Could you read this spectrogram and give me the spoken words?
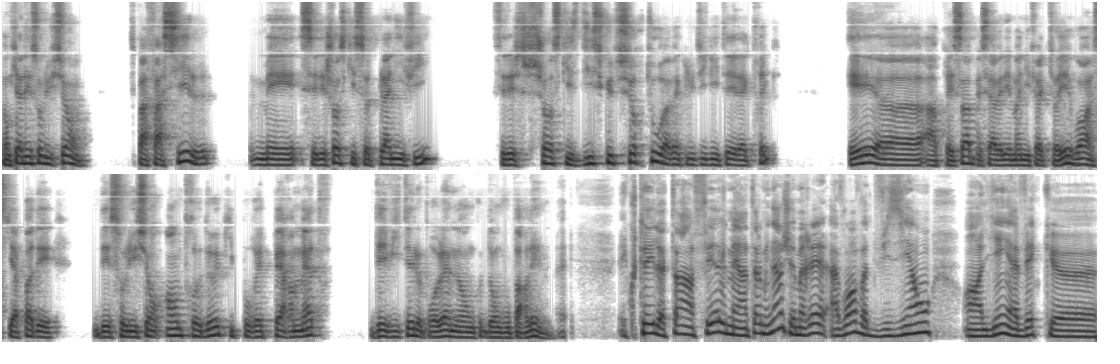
Donc il y a des solutions. C'est pas facile, mais c'est des choses qui se planifient. C'est des choses qui se discutent surtout avec l'utilité électrique. Et euh, après ça, ben, c'est avec les manufacturiers, voir qu'il n'y a pas des, des solutions entre deux qui pourraient permettre d'éviter le problème dont, dont, vous parlez. Écoutez, le temps file, mais en terminant, j'aimerais avoir votre vision en lien avec euh,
